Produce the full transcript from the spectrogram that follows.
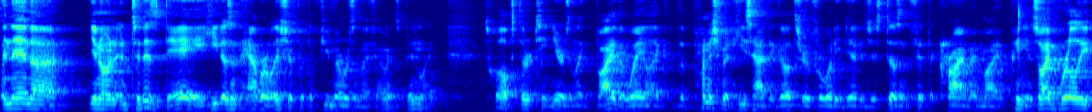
And then, uh, you know, and, and to this day, he doesn't have a relationship with a few members of my family. It's been like 12, 13 years. And like, by the way, like the punishment he's had to go through for what he did, it just doesn't fit the crime, in my opinion. So I've really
